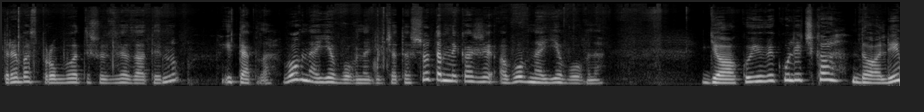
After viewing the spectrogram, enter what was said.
Треба спробувати щось зв'язати. Ну, і тепла. Вовна є вовна, дівчата. Що там не каже, а вовна є вовна. Дякую, Вікулечка. Далі.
